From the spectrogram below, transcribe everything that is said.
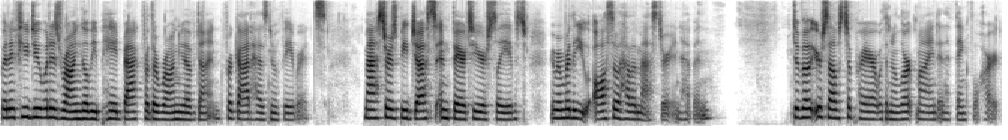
But if you do what is wrong, you'll be paid back for the wrong you have done, for God has no favorites. Masters, be just and fair to your slaves. Remember that you also have a master in heaven. Devote yourselves to prayer with an alert mind and a thankful heart.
